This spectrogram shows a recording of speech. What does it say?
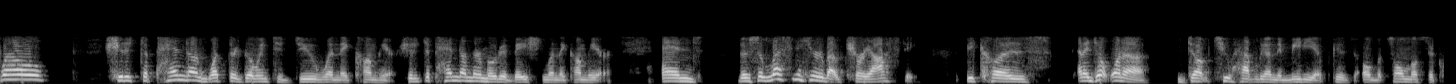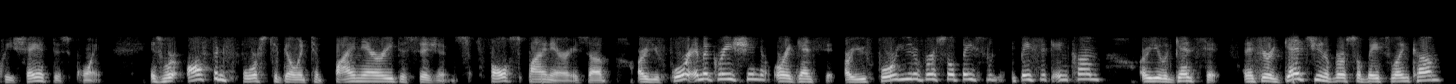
well, should it depend on what they're going to do when they come here? Should it depend on their motivation when they come here? And there's a lesson here about curiosity because, and I don't want to dump too heavily on the media because it's almost a cliche at this point, is we're often forced to go into binary decisions, false binaries of are you for immigration or against it? Are you for universal basic, basic income or are you against it? And if you're against universal basic income,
